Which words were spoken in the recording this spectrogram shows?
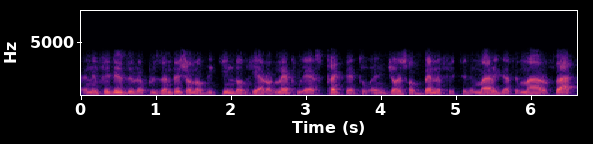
And if it is the representation of the kingdom here on earth, we are expected to enjoy some benefits in the marriage. As a matter of fact,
